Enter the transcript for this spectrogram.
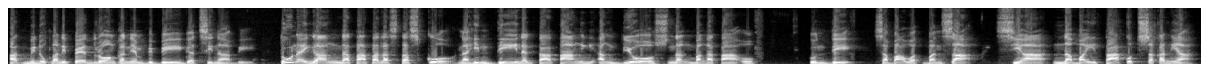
At binuka ni Pedro ang kanyang bibig at sinabi, Tunay ngang natatalastas ko na hindi nagtatangi ang Diyos ng mga tao, kundi sa bawat bansa, siya na may takot sa Kanya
